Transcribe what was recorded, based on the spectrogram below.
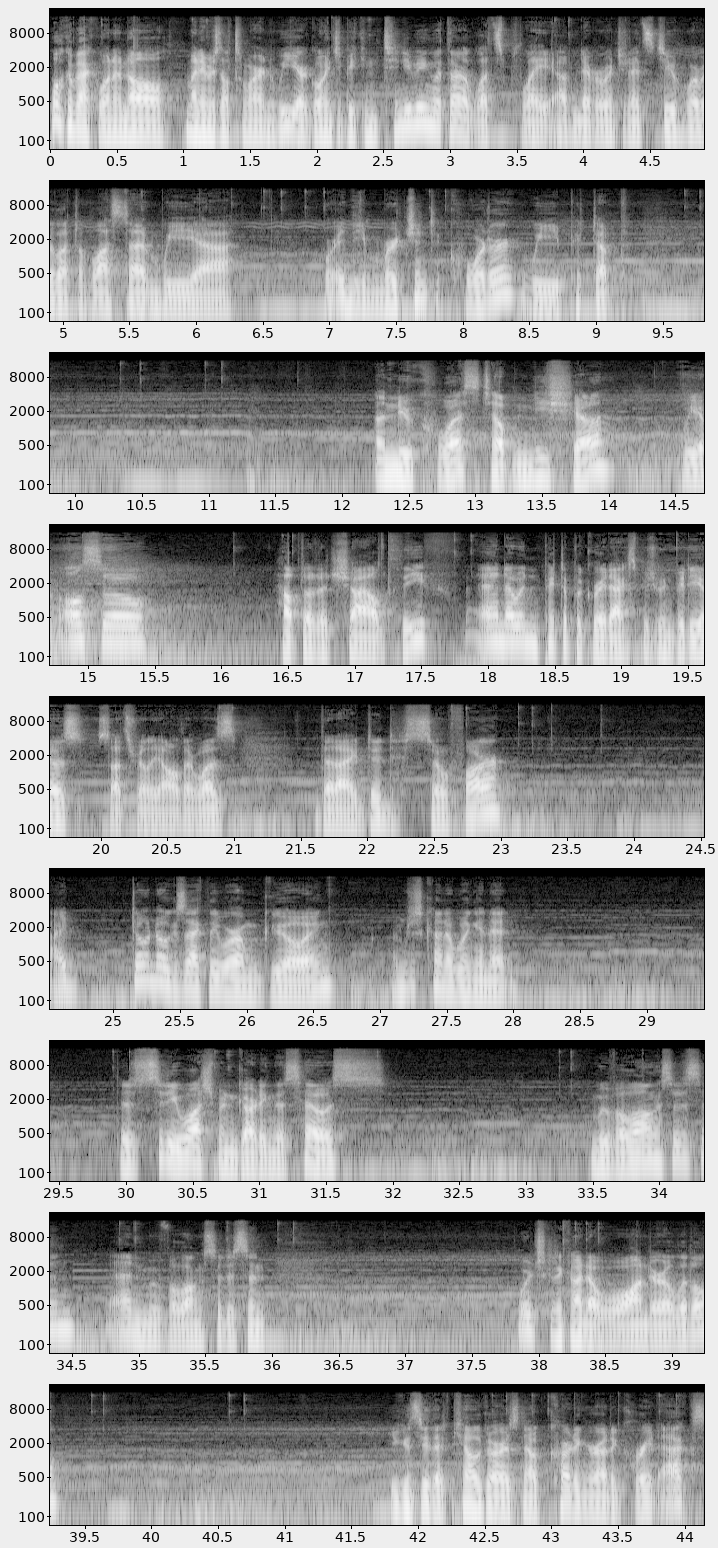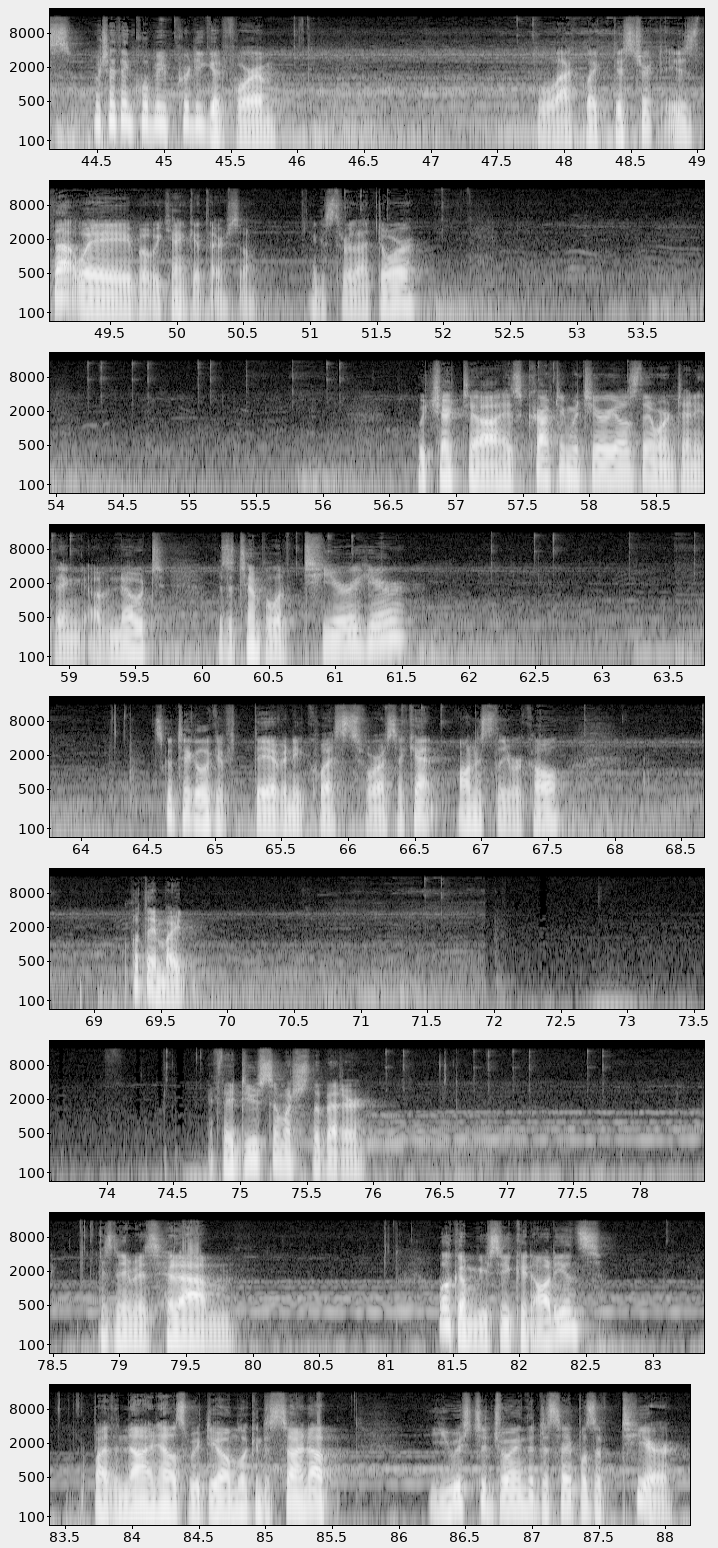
Welcome back one and all, my name is Eltimar and we are going to be continuing with our Let's Play of Neverwinter Nights 2. Where we left off last time, we uh, were in the Merchant Quarter. We picked up a new quest to help Nisha. We have also helped out a child thief, and I went and picked up a great axe between videos, so that's really all there was that I did so far. I don't know exactly where I'm going. I'm just kind of winging it. There's city watchmen guarding this house. Move along, citizen, and move along, citizen. We're just gonna kind of wander a little. You can see that Khelgar is now carting around a great axe, which I think will be pretty good for him. Black Lake District is that way, but we can't get there, so I guess through that door. We checked uh, his crafting materials. They weren't anything of note. There's a Temple of Tyr here. Let's go take a look if they have any quests for us. I can't honestly recall. But they might. If they do, so much the better. His name is Hiram. Welcome, you seek an audience? By the nine hells we do, I'm looking to sign up. You wish to join the Disciples of Tyr?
